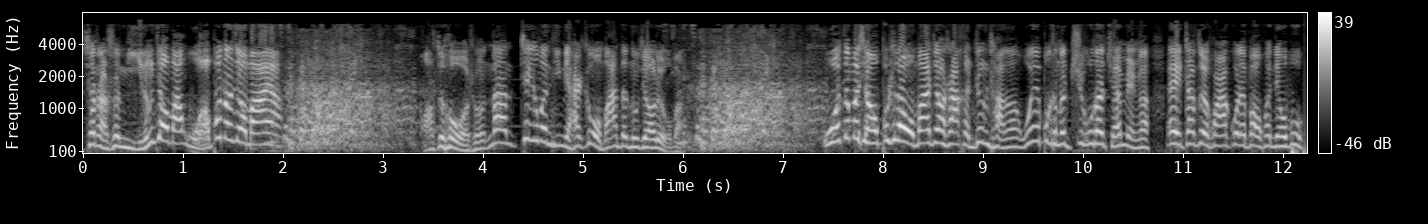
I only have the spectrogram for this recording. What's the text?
校长说：“你能叫妈，我不能叫妈呀。”啊！最后我说：“那这个问题你还是跟我妈单独交流吧。”我这么小，不知道我妈叫啥很正常啊，我也不可能直呼她全名啊。哎，张翠花，过来帮我换尿布。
